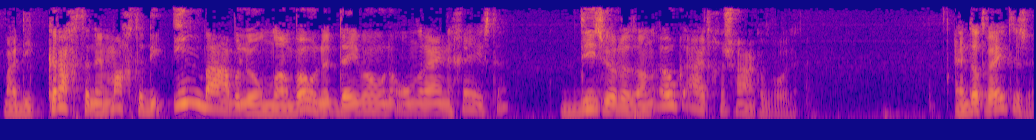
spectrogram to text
Maar die krachten en machten die in Babylon dan wonen, demonen, onreine geesten, die zullen dan ook uitgeschakeld worden. En dat weten ze.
